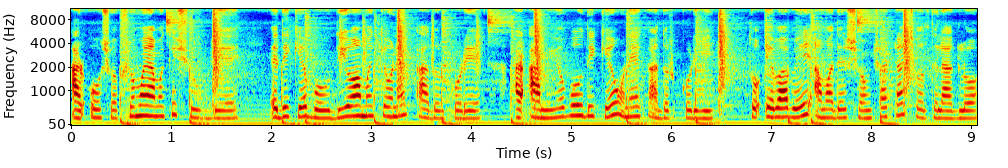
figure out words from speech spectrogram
আর ও সব সময় আমাকে সুখ দেয়। এদিকে বৌদিও আমাকে অনেক আদর করে, আর আমিও বৌদিকে অনেক আদর করি। তো এভাবেই আমাদের সংসারটা চলতে লাগল।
